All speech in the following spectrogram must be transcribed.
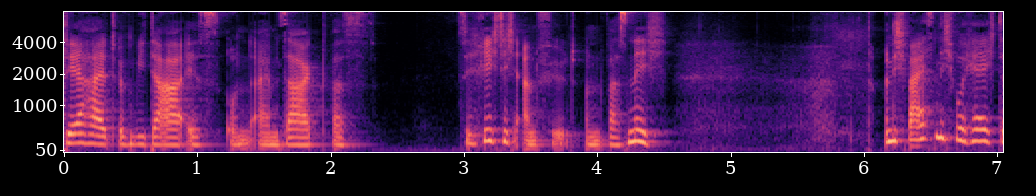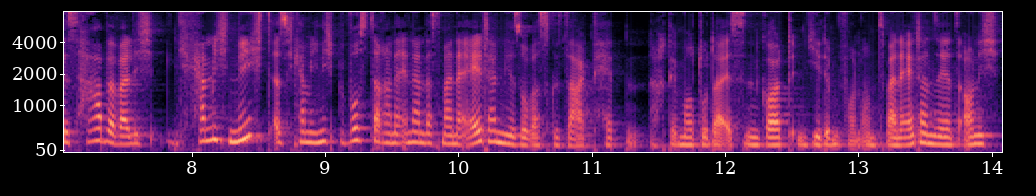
der halt irgendwie da ist und einem sagt, was sich richtig anfühlt und was nicht. Und ich weiß nicht, woher ich das habe, weil ich, ich kann mich nicht, also ich kann mich nicht bewusst daran erinnern, dass meine Eltern mir sowas gesagt hätten, nach dem Motto, da ist ein Gott in jedem von uns. Meine Eltern sind jetzt auch nicht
